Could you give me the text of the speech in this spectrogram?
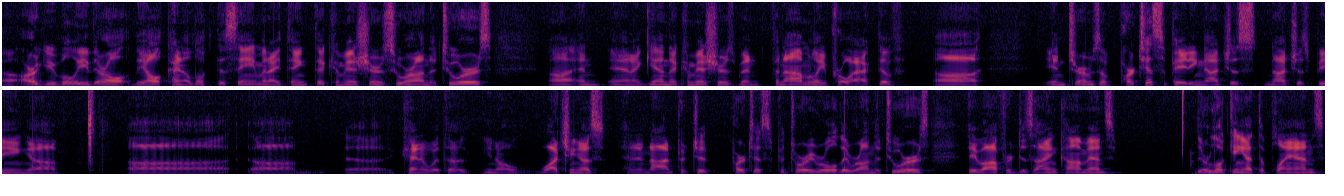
uh, arguably, they're all, they all kind of look the same. And I think the commissioners who are on the tours, uh, and, and again, the commissioner's been phenomenally proactive, uh, in terms of participating, not just, not just being, uh, uh, um, kind of with a, you know, watching us in a non-participatory role. They were on the tours. They've offered design comments. They're looking at the plans.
